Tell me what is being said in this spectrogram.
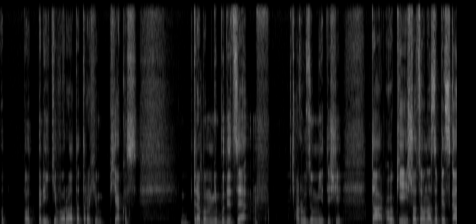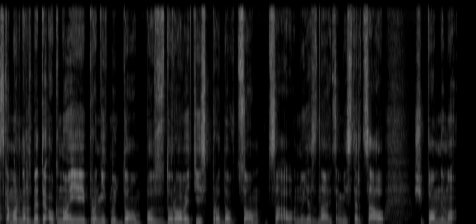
от, от пріті ворота трохи якось. Треба мені буде це розуміти ще. Так, окей, що це у нас за підсказка? Можна розбити окно і проникнути в дом. Поздоровайтесь продавцом ЦАО. Ну, я знаю, це містер ЦАО. Ще помнимо.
